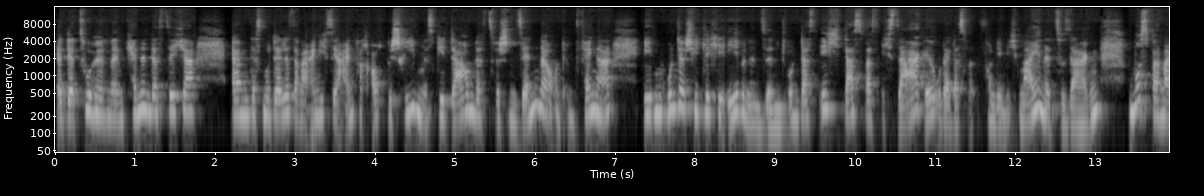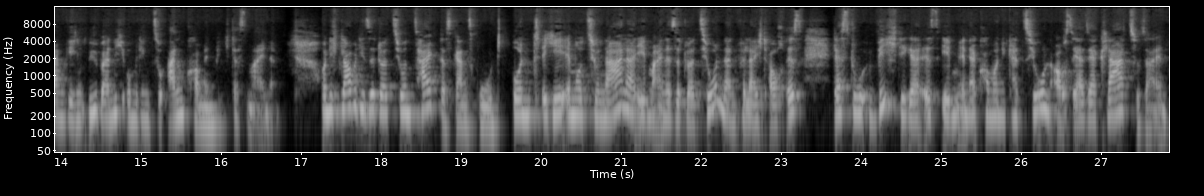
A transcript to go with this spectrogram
äh, der Zuhörenden kennen das sicher. Ähm, das Modell ist aber eigentlich sehr einfach auch beschrieben. Es geht darum, dass zwischen Sender und Empfänger eben unterschiedliche Ebenen sind und dass ich das, was ich sage oder das, von dem ich meine zu sagen, muss bei meinem Gegenüber nicht unbedingt so ankommen, wie ich das meine. Und ich glaube, die Situation zeigt das ganz gut. Und je emotionaler eben eine Situation Situation dann vielleicht auch ist, desto wichtiger ist eben in der Kommunikation auch sehr, sehr klar zu sein.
